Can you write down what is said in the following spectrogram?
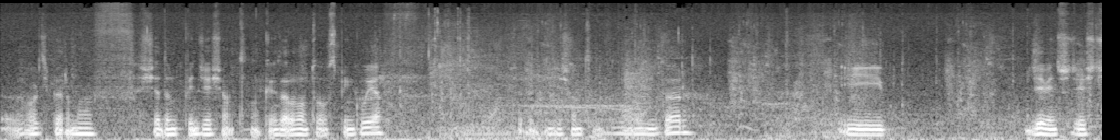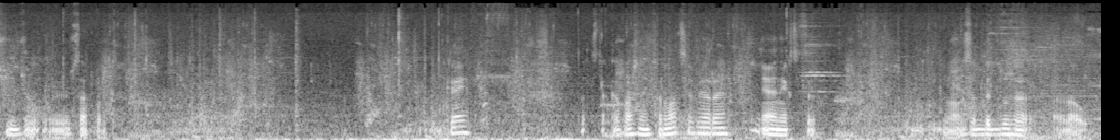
Voltiper ma w 7,50. Ok, zaraz wam to spinkuję. 7,50 Voltiper. I 9,30 Ju- y, support. Ok. To jest taka ważna informacja w miarę. Nie, nie chcę tego. Mam zbyt duże low.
